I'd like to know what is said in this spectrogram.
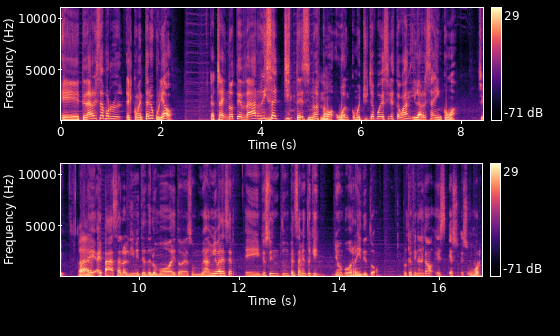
eh, te da risa por el comentario culiado. ¿Cachai? No te da risa el chiste, sino es No. como, weón, como chucha puede decir este weón y la risa es incómoda. Sí. Claro. Bueno, ahí, ahí pasa los límites del humor y todo eso. A mí me parece, eh, yo soy de un pensamiento que yo me puedo reír de todo. Porque al final y al cabo es eso, es humor.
